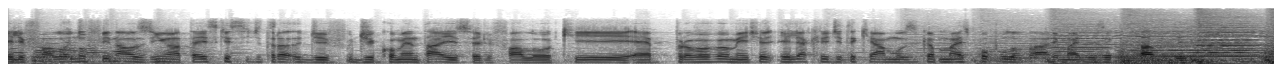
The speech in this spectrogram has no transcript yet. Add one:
Ele falou no finalzinho, até esqueci de, de, de, comentar isso. Ele falou que é provavelmente ele acredita que é a música mais popular e mais executada dele.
